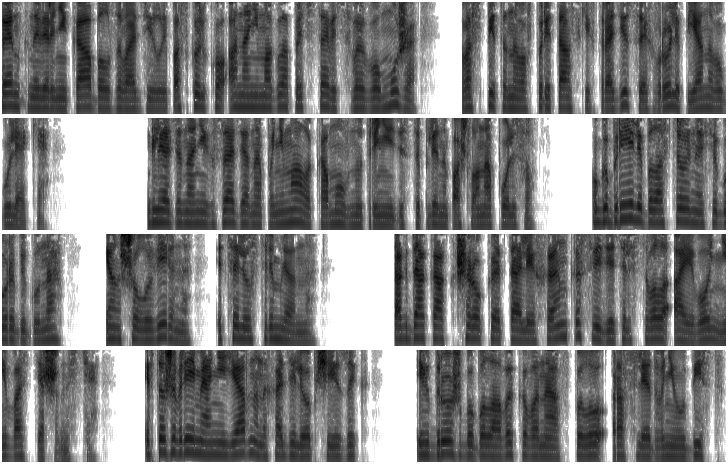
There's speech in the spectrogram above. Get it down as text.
Хэнк наверняка был заводилой, поскольку она не могла представить своего мужа, воспитанного в пуританских традициях в роли пьяного гуляки. Глядя на них сзади, она понимала, кому внутренняя дисциплина пошла на пользу. У Габриэля была стройная фигура бегуна, и он шел уверенно и целеустремленно, тогда как широкая талия Хэнка свидетельствовала о его невоздержанности. И в то же время они явно находили общий язык. Их дружба была выкована в пылу расследования убийств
